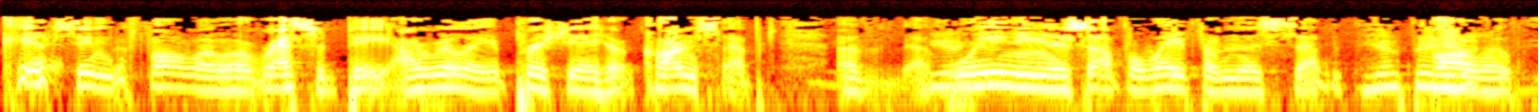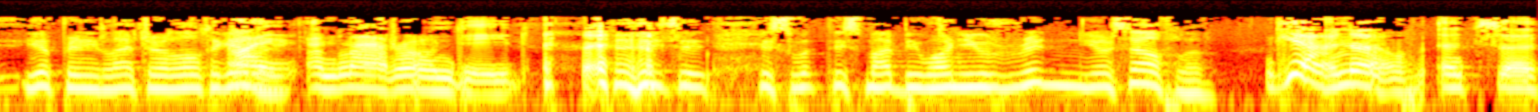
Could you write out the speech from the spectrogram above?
can't seem to follow a recipe, I really appreciate her concept of, of You're- weaning yourself away from this um, You're pretty follow. you're pretty lateral altogether. I am lateral indeed. this, this this might be one you've written yourself, love. Yeah, I know. It's uh,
